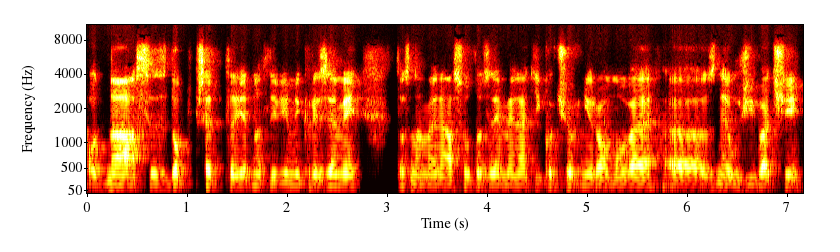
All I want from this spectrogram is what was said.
od nás z dob před jednotlivými krizemi. To znamená, jsou to zejména ti kočovní Romové, zneužívači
